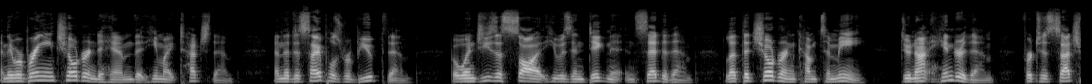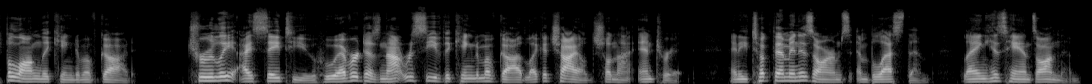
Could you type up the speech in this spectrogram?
And they were bringing children to him that he might touch them. And the disciples rebuked them. But when Jesus saw it, he was indignant and said to them, Let the children come to me. Do not hinder them, for to such belong the kingdom of God. Truly I say to you, whoever does not receive the kingdom of God like a child shall not enter it. And he took them in his arms and blessed them, laying his hands on them.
